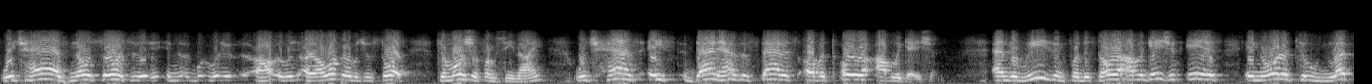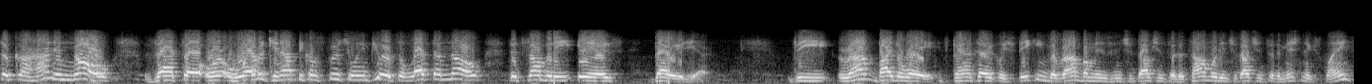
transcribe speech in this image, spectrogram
which has no source in, in, uh, a halacha which was taught to Moshe from Sinai, which has a that has a status of a Torah obligation. And the reason for this Torah obligation is in order to let the Kohanim know that, uh, or whoever cannot become spiritually impure, to let them know that somebody is buried here. The Ram, by the way, parenthetically speaking, the Rambam in his introduction to the Talmud, introduction to the Mishnah explains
